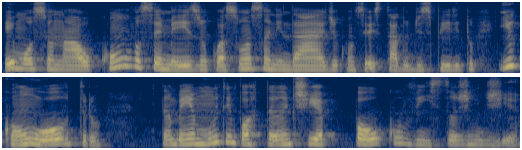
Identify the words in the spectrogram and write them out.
emocional com você mesmo, com a sua sanidade, com seu estado de espírito e com o outro também é muito importante e é pouco visto hoje em dia.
